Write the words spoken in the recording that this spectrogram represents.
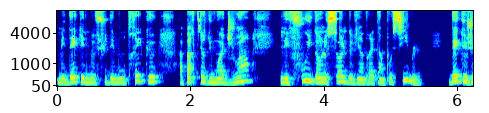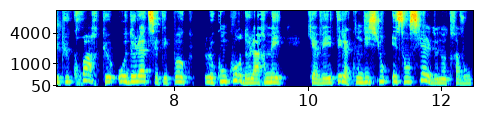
Mais dès qu'il me fut démontré que, à partir du mois de juin, les fouilles dans le sol deviendraient impossibles, dès que je pus croire que, au-delà de cette époque, le concours de l'armée, qui avait été la condition essentielle de nos travaux,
